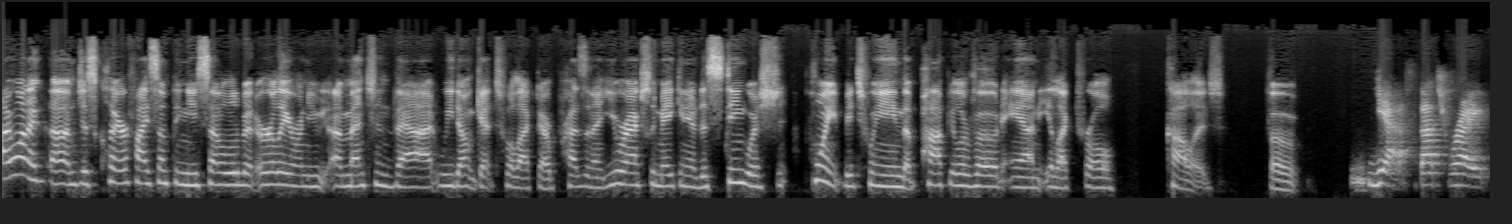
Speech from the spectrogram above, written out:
I want to um, just clarify something you said a little bit earlier when you uh, mentioned that we don't get to elect our president. You were actually making a distinguished point between the popular vote and electoral college vote. Yes, that's right.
